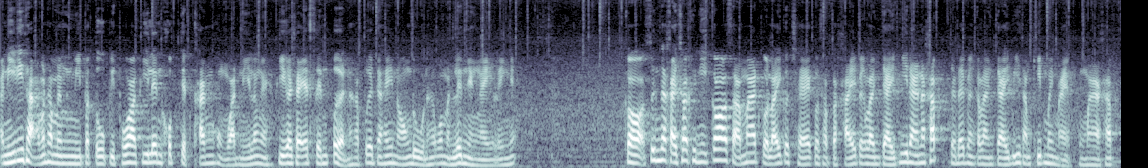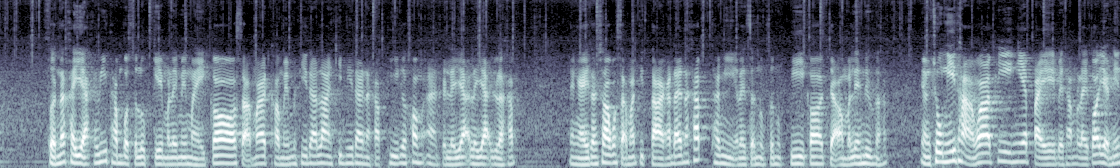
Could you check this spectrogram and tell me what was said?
อันนี้ที่ถามว่าทำไมมันมีประตูปิดเพราะว่าพี่เล่นครบเจ็ดครั้งของวันนี้แล้วไง พี่ก็ใช้เอเซนเปิดนะครับ เพื่อจะให้น้องดูนะครับว่ามันเล่นยังไงอะไรเงี้ยก็ซึ่งถ้าใครชอบคลิปนี้ก็สามารถกดไลค์กดแชร์กด subscribe เป็นกำลังใจพี่ได้นะครับ จะได้เป็นกำลังใจพี่ทำคลิปใหม่ๆออกมาครับส่วนถ้าใครอยากให้พี่ทำบทสรุปเกมอะไรใหม่ๆ ก็สามารถคอมเมนต์มาที่ด้านล่างคลิปนี้ได้นะครับ พี่ก็เข้ามาอ่านเป็นระยะระยะอยู่แล้วครับ ยังไงถ้าชอบก็สามารถติดตามกันได้นะครับ ถ้ามีอะไรสนุกสนุกพี่ก็จะเอามาเล่นดูนะครับ อย่างช่วงนี้ถามว่าพี่เงียบไปไปทำอะไรก็อย่างที่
